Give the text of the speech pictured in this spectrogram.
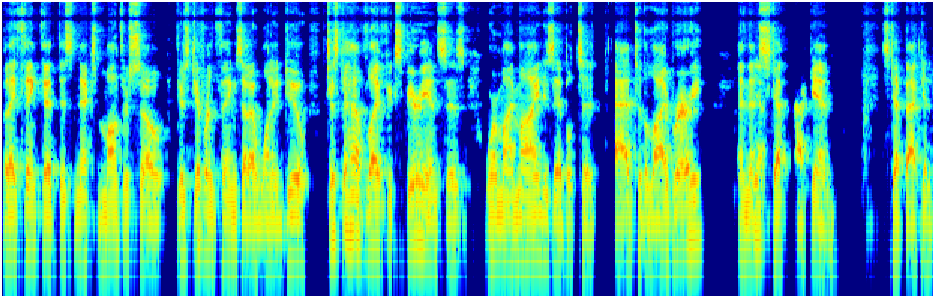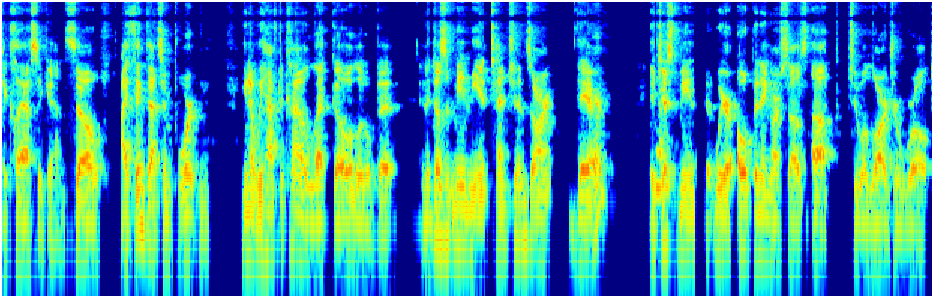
But I think that this next month or so, there's different things that I want to do just to have life experiences where my mind is able to add to the library and then yeah. step back in, step back into class again. So I think that's important. You know, we have to kind of let go a little bit. And it doesn't mean the intentions aren't there, it yeah. just means that we're opening ourselves up to a larger world,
